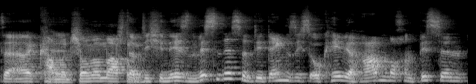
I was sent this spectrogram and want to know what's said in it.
da Kann man schon mal Ich machen. glaube, die Chinesen wissen das und die denken sich so, okay, wir haben noch ein bisschen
